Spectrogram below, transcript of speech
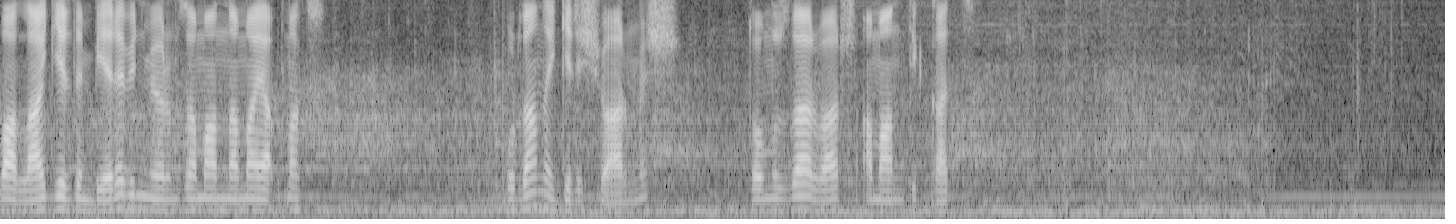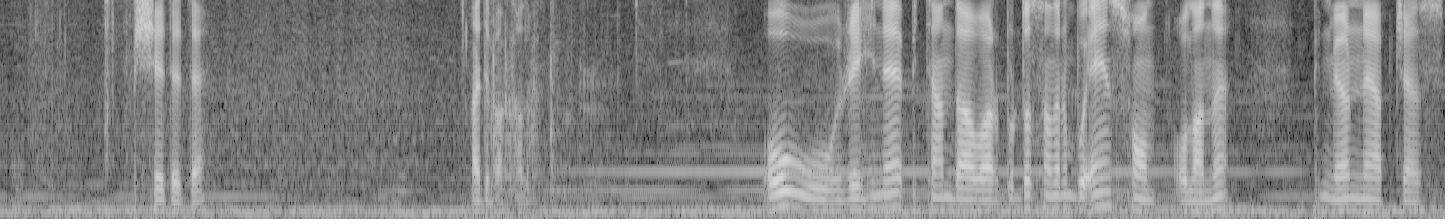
Vallahi girdim bir yere bilmiyorum zamanlama yapmak. Buradan da giriş varmış. Domuzlar var. Aman dikkat. Bir şey dedi. Hadi bakalım. Oo, rehine bir tane daha var. Burada sanırım bu en son olanı. Bilmiyorum ne yapacağız.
